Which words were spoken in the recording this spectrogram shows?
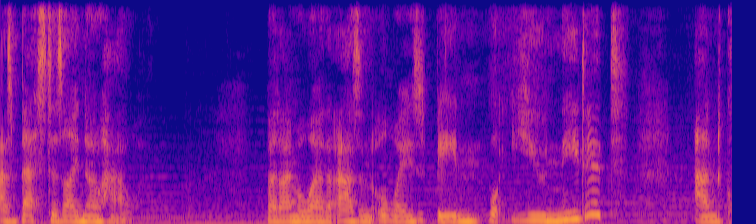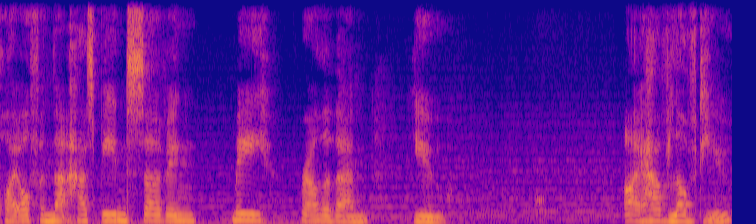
as best as I know how. But I'm aware that hasn't always been what you needed. And quite often that has been serving me rather than you. I have loved you,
